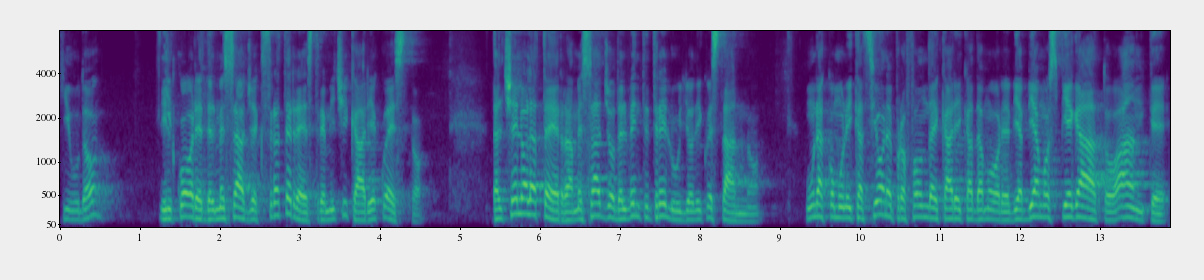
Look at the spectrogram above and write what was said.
Chiudo. Il cuore del messaggio extraterrestre, amici cari, è questo. Dal cielo alla terra, messaggio del 23 luglio di quest'anno una comunicazione profonda e carica d'amore. Vi abbiamo spiegato anche,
